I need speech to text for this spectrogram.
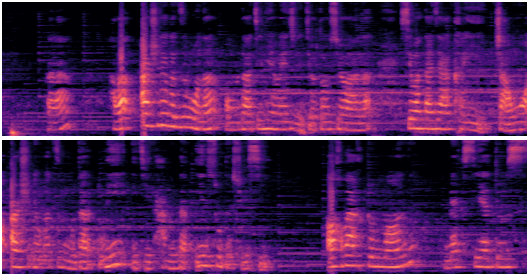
好了，好了，二十六个字母呢，我们到今天为止就都学完了。希望大家可以掌握二十六个字母的读音以及它们的音素的学习。Au revoir tout le monde. Merci à tous.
